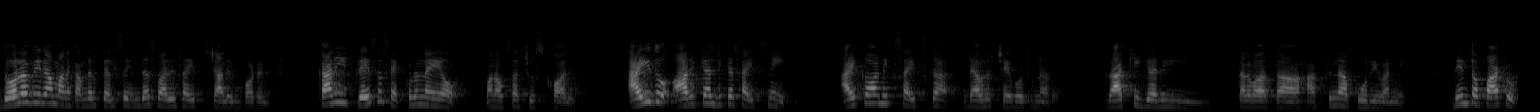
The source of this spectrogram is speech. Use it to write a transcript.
ధోలవీరా మనకు అందరికి తెలుసు ఇందస్ వ్యాలీ సైడ్ చాలా ఇంపార్టెంట్. కానీ ఈ ప్లేసెస్ ఎక్కడున్నాయో మనం ఒకసారి చూసుకోవాలి. ఐదు ఆర్కియాలజికల్ సైట్స్ని ఐకానిక్ సైట్స్గా డెవలప్ చేయబోతున్నారు. రాఖీగరి తర్వాత హస్తినాపూర్ ఇవన్నీ. దీంతో పాటు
